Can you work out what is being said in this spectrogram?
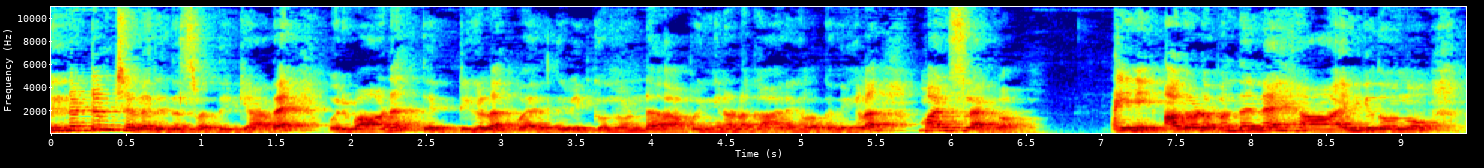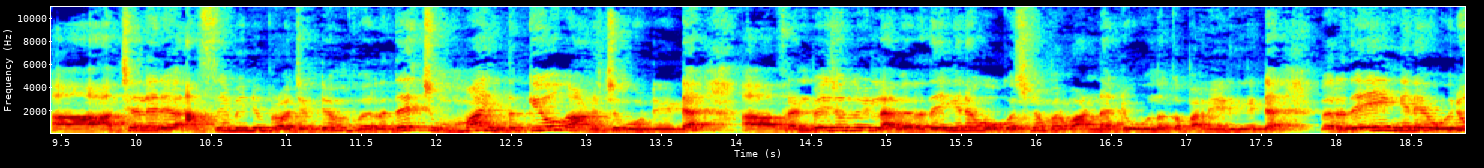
എന്നിട്ടും ചിലർ ഇത് ശ്രദ്ധിക്കാതെ ഒരുപാട് തെറ്റുകൾ വരുത്തി വെക്കുന്നുണ്ട്. അപ്പോൾ ഇങ്ങനെയുള്ള കാര്യങ്ങളൊക്കെ നിങ്ങൾ മനസ്സിലാക്കുക. ഇനി അതോടൊപ്പം തന്നെ എനിക്ക് തോന്നുന്നു ചിലർ അസൈൻമെന്റും പ്രോജക്റ്റും വെറുതെ ചുമ്മാ എന്തൊക്കെയോ കാണിച്ചു കൂട്ടിയിട്ട് ഫ്രണ്ട് പേജ് ഒന്നും ഇല്ല. വെറുതെ ഇങ്ങനെ ക്വസ്റ്റ് നമ്പർ വൺ ടു എന്നൊക്കെ പറഞ്ഞ് എഴുതിയിട്ട് വെറുതെ ഇങ്ങനെ ഒരു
